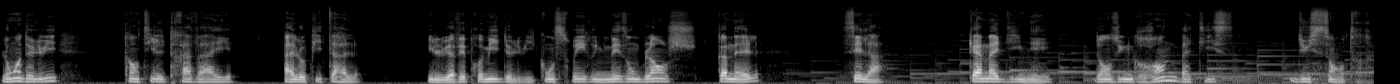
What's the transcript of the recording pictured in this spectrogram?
loin de lui, quand il travaille à l'hôpital. Il lui avait promis de lui construire une maison blanche comme elle. C'est là qu'Amadi dans une grande bâtisse du centre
